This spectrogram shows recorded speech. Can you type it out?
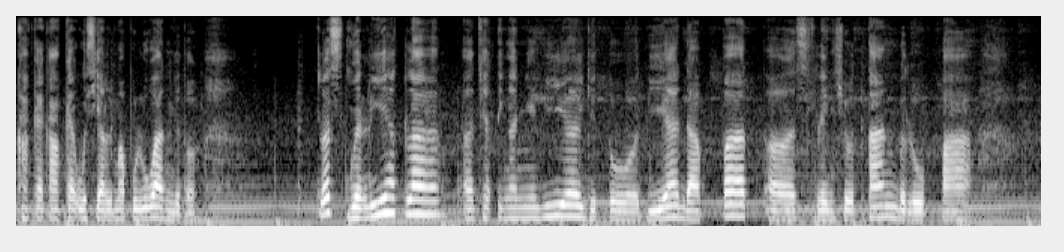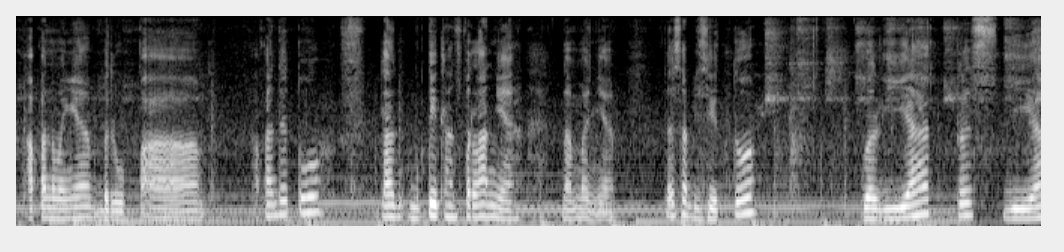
kakek-kakek usia 50-an gitu. Terus gue lihat lah uh, chattingannya dia gitu. Dia dapat uh, screenshotan berupa apa namanya berupa apa ada tuh bukti transferannya namanya. Terus habis itu gue lihat terus dia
